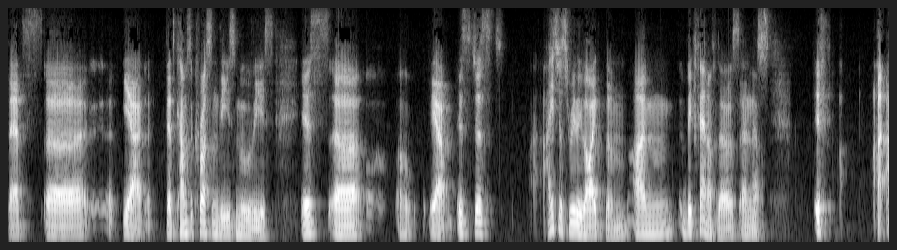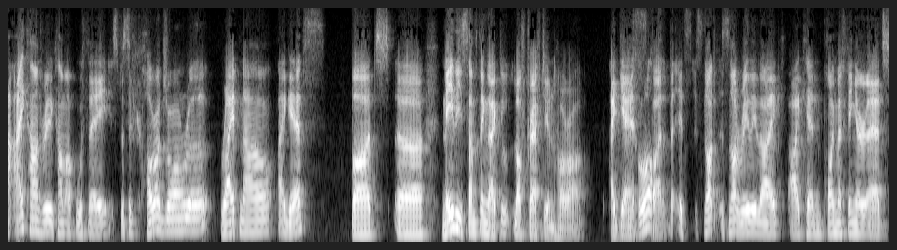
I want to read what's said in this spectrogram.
that's, uh, yeah, that comes across in these movies is, uh, oh, yeah, it's just. I just really like them. I'm a big fan of those, and yeah if I, I can't really come up with a specific horror genre right now, I guess, but uh, maybe something like Lovecraftian horror, I guess. Cool. But it's it's not it's not really like I can point my finger at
